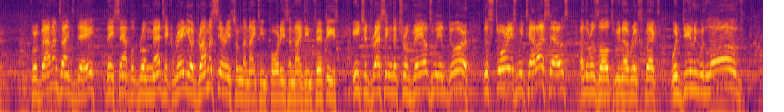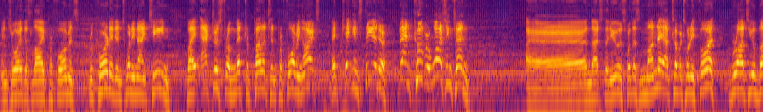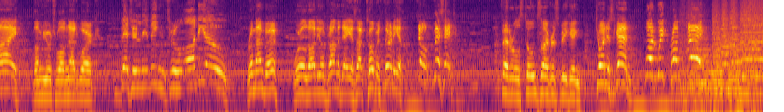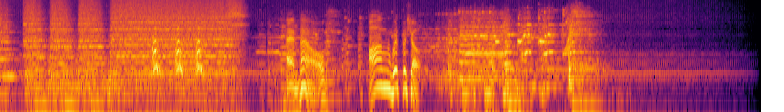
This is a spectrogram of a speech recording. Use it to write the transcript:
For Valentine's Day, they sampled romantic radio drama series from the 1940s and 1950s, each addressing the travails we endure, the stories we tell ourselves, and the results we never expect when dealing with love. Enjoy this live performance, recorded in 2019 by actors from Metropolitan Performing Arts at Kiggins Theatre, Vancouver, Washington. And that's the news for this Monday, October 24th, brought to you by the Mutual Network. Better living through audio. Remember, World Audio Drama Day is October 30th. Don't miss it! Federal Stone Cipher speaking. Join us again one week from today! And now, on with the show.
